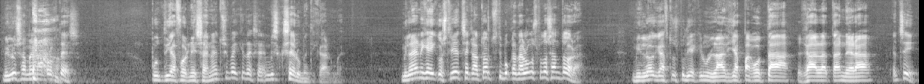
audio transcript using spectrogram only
μιλούσαμε ένα προχτές που διαφωνήσανε, τους είπα: Κοίταξε, εμείς ξέρουμε τι κάνουμε. Μιλάνε για 23% από τους τυποκαταλόγους που δώσαν τώρα. Μιλώ για αυτούς που διακινούν λάδια, παγωτά, γάλατα, νερά. Έτσι.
